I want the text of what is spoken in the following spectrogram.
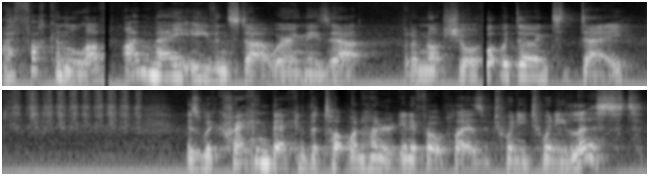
I fucking love it. I may even start wearing these out, but I'm not sure. What we're doing today is we're cracking back into the top 100 NFL players of 2020 list.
